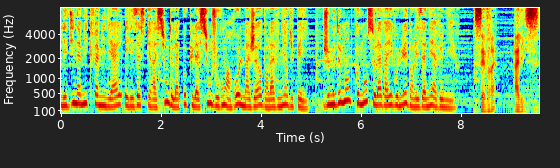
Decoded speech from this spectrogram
les dynamiques familiales et les aspirations de la population joueront un rôle majeur dans l'avenir du pays. Je me demande comment cela va évoluer dans les années à venir. C'est vrai, Alice.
